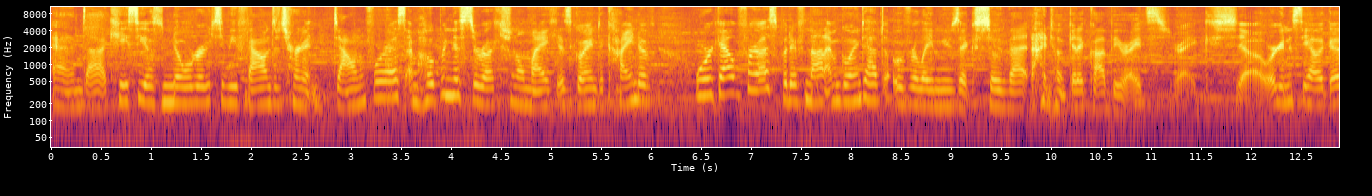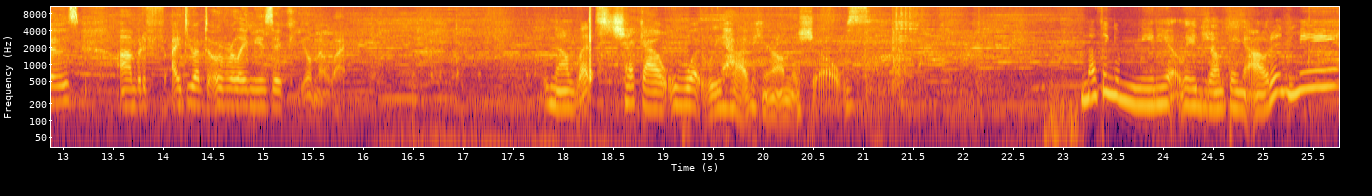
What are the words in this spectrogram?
and uh, Casey has nowhere to be found to turn it down for us. I'm hoping this directional mic is going to kind of work out for us, but if not, I'm going to have to overlay music so that I don't get a copyright strike. So we're gonna see how it goes. Um, but if I do have to overlay music, you'll know why. Now let's check out what we have here on the shelves. Nothing immediately jumping out at me.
